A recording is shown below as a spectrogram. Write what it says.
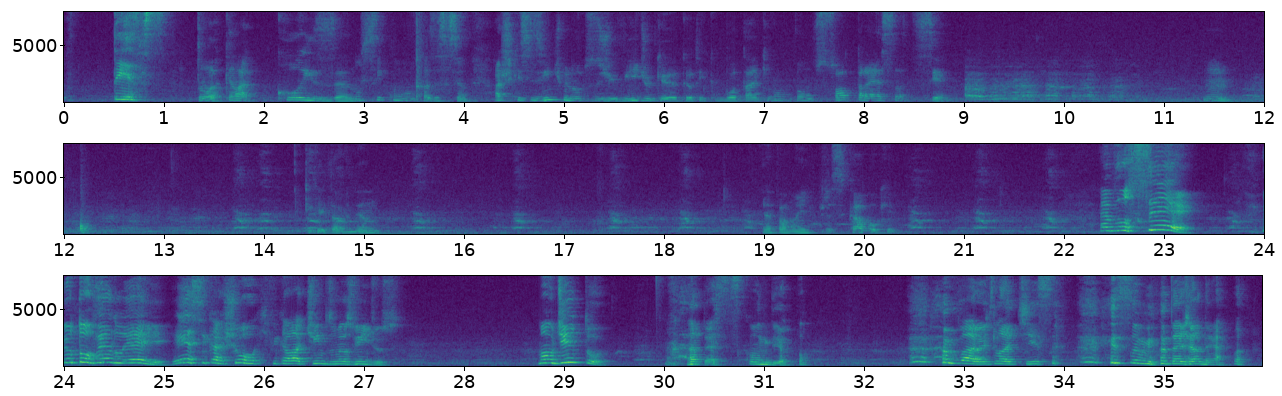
o texto, aquela coisa, não sei como vou fazer essa cena. Acho que esses 20 minutos de vídeo que, eu tenho que botar aqui vão, vão só pra essa cena. Hum. O que, que ele tá vendendo? É pra mãe de Piracicaba ou o quê? É você! Eu tô vendo ele! Esse cachorro que fica latindo nos meus vídeos. Maldito! Até se escondeu. Parou de latir e sumiu da janela.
